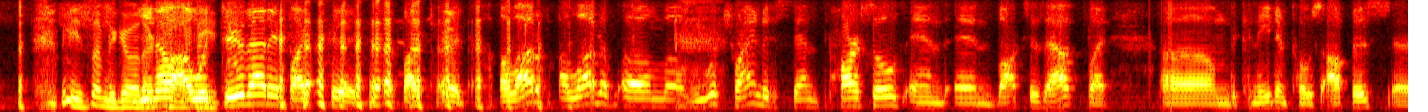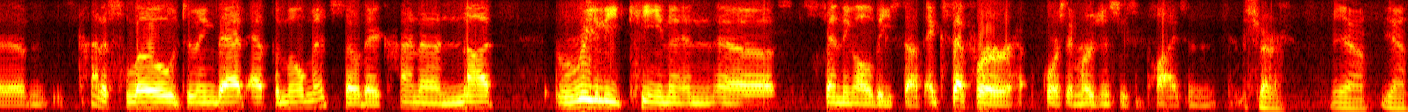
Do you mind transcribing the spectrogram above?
we need something to go with you know, coffee. I would do that if I could. if I could, a lot of a lot of um, uh, we were trying to send parcels and and boxes out, but um, the Canadian Post Office um, is kind of slow doing that at the moment, so they're kind of not really keen in uh, sending all these stuff, except for, of course, emergency supplies and, and sure. Yeah, yeah.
